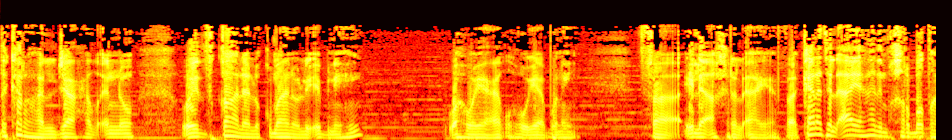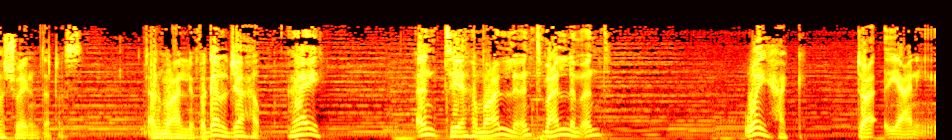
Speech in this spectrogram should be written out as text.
ذكرها الجاحظ أنه وإذ قال لقمان لابنه وهو يعظه يا بني. فإلى آخر الآية. فكانت الآية هذه مخربطها شوي المدرس المعلم. فقال الجاحظ هاي أنت يا معلم أنت معلم أنت ويحك. يعني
